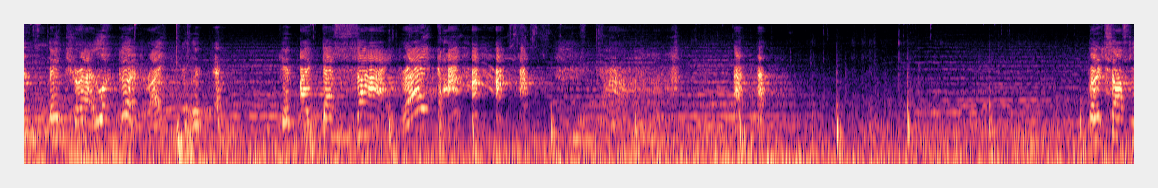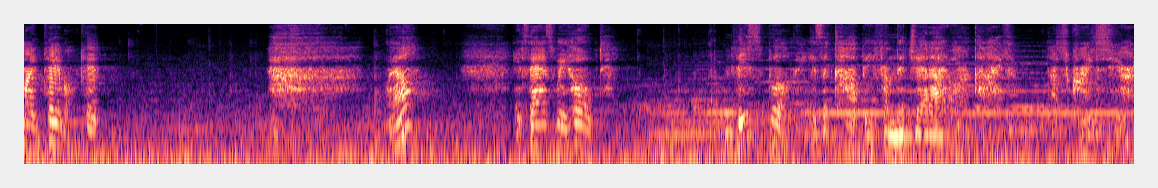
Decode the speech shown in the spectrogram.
Let's make sure I look good, right? Get my best side, right? Birds off my table, kid. Well, it's as we hoped. This book is a copy from the Jedi Archive. That's great, Cere.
